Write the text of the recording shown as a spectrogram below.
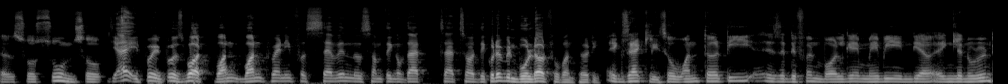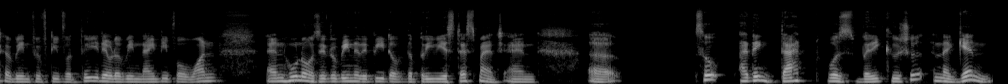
uh, so soon. So yeah, it, it was what one 120 for seven or something of that that sort. They could have been bowled out for 130. Exactly. So 130 is a different ball game. Maybe India, England wouldn't have been 50 for three. They would have been 90 for one, and who knows? It would have been a repeat of the previous Test match and. Uh, so I think that was very crucial. And again,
